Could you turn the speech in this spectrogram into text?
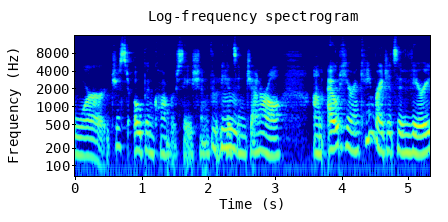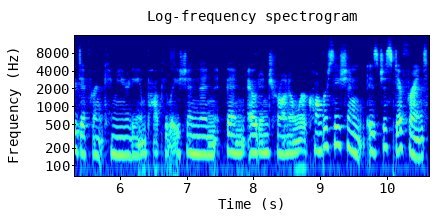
for just open conversation for kids in general. Um, out here in Cambridge, it's a very different community and population than than out in Toronto, where conversation is just different.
